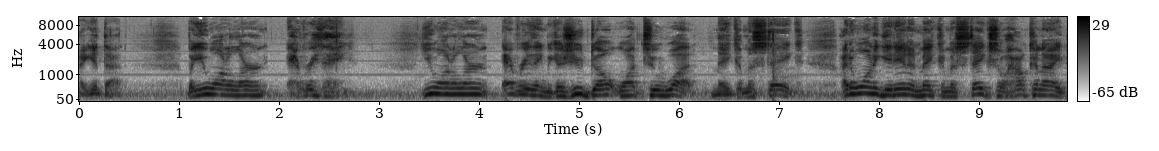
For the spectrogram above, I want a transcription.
i get that but you want to learn everything. You want to learn everything because you don't want to what? Make a mistake. I don't want to get in and make a mistake. So how can I,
